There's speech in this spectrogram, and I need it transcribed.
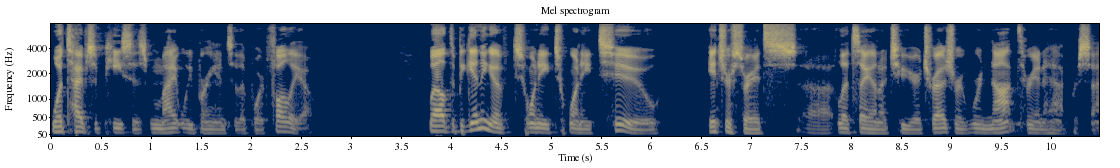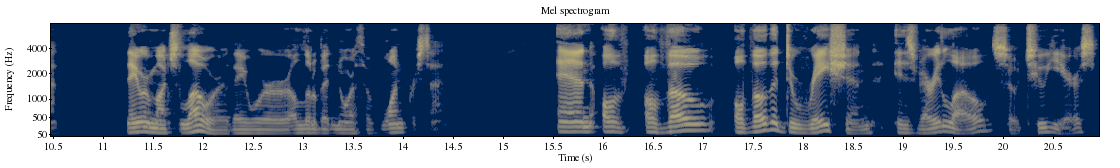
what types of pieces might we bring into the portfolio? Well, at the beginning of 2022, interest rates, uh, let's say on a two year treasury, were not 3.5%. They were much lower. They were a little bit north of 1%. And al- although, although the duration is very low, so two years,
